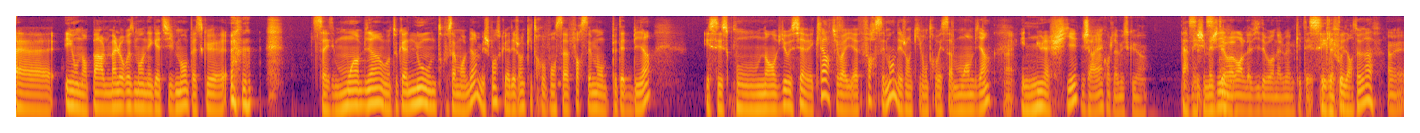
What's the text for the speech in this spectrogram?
Euh, et on en parle malheureusement négativement parce que ça a été moins bien, ou en tout cas nous on trouve ça moins bien, mais je pense qu'il y a des gens qui trouveront ça forcément peut-être bien. Et c'est ce qu'on a envie aussi avec l'art, tu vois. Il y a forcément des gens qui vont trouver ça moins bien et nul à chier. J'ai rien contre la muscu. Hein. Ah, mais j'imagine. C'était vraiment la vidéo en elle-même qui était. C'est les fautes d'orthographe. Ouais.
